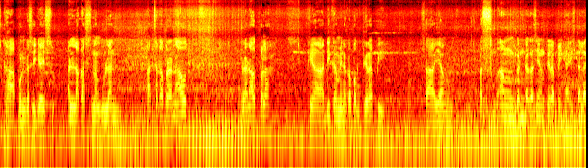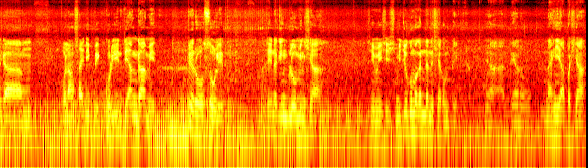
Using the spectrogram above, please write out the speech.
Kahapon kasi guys, ang lakas ng ulan. At saka brown out. Brown out pala. Kaya di kami nakapag-therapy. Sayang. Mas ang ganda kasi ng therapy guys, talagang walang side effect, kuryente ang gamit, pero sulit. Kasi naging blooming siya si Mrs. Medyo gumaganda na siya konti. Yan, tingnan mo. Nahiya pa siya.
